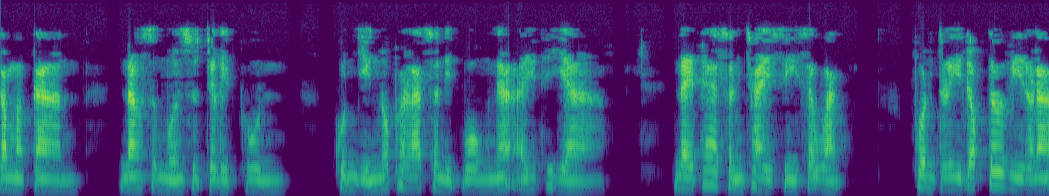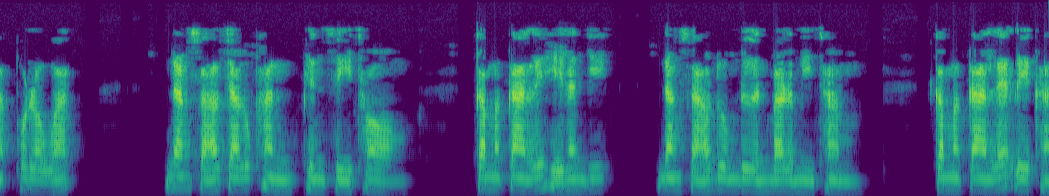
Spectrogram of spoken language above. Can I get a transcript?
กรรมการ นางสมวนสุจริตกุล คุณหญิงนพรัตน์สนิทวงศ์ณอยุธยา นายแพทย์สัญชัยศรีสวัสดิ์พลตรีดรวีระพลวัตนางสาวจารุพันธ์เพนสีทอง กรรมการและเหรัญยิก นางสาวดวงเดือนบารมีธรรม กรรมการและเลขา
